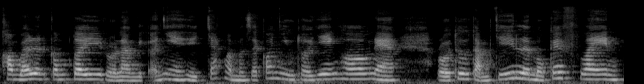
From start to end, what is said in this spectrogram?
không phải lên công ty rồi làm việc ở nhà thì chắc là mình sẽ có nhiều thời gian hơn nè. Rồi thư thậm chí lên một cái plan,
